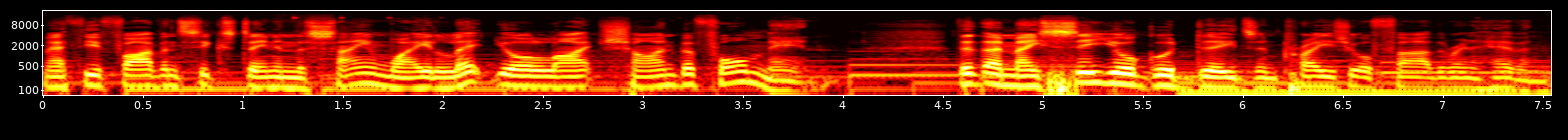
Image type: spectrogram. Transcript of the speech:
Matthew 5 and 16. In the same way, let your light shine before men, that they may see your good deeds and praise your Father in heaven.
